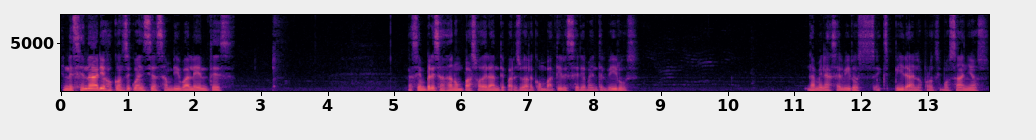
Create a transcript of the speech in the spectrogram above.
En escenarios o consecuencias ambivalentes, las empresas dan un paso adelante para ayudar a combatir seriamente el virus. La amenaza del virus expira en los próximos años.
